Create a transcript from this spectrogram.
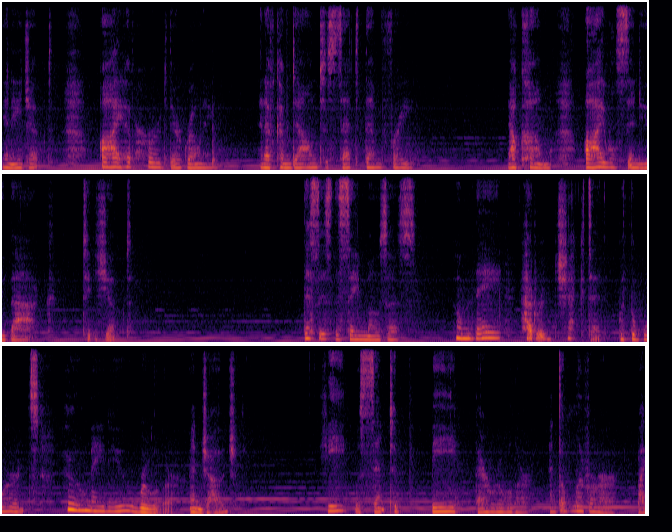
in Egypt. I have heard their groaning and have come down to set them free. Now come, I will send you back to Egypt. This is the same Moses whom they had rejected with the words, Who made you ruler and judge? He was sent to be their ruler and deliverer by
